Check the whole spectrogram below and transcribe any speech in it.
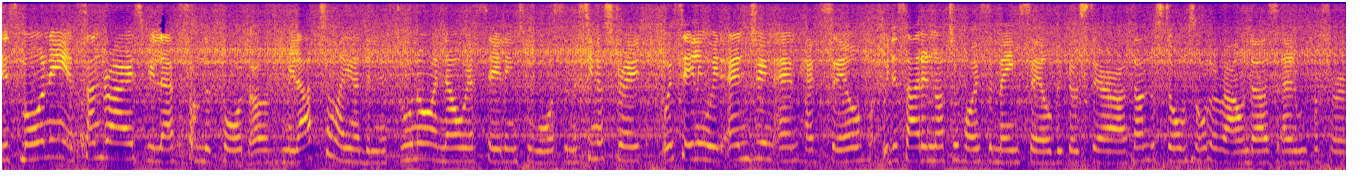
This morning at sunrise we left from the port of Milazzo, Marina del Nettuno and now we're sailing towards the Messina Strait. We're sailing with engine and head sail. We decided not to hoist the mainsail because there are thunderstorms all around us and we prefer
